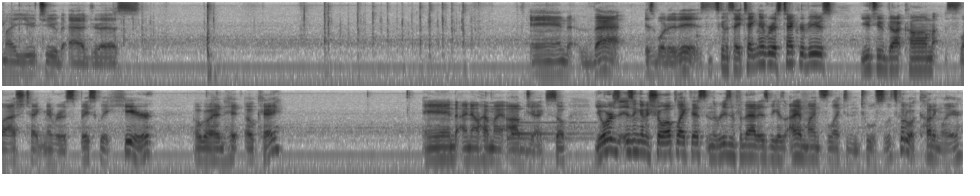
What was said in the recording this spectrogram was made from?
my YouTube address. And that is what it is. It's going to say Technivorous Tech Reviews, youtube.com slash Technivorous. Basically here, I'll go ahead and hit OK. And I now have my object. So yours isn't going to show up like this, and the reason for that is because I have mine selected in Tools. So let's go to a cutting layer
